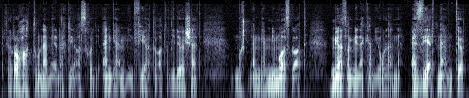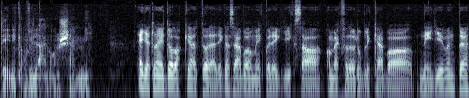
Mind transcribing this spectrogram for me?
Tehát rohadtul nem érdekli az, hogy engem, mint fiatalt vagy időset, most engem mi mozgat, mi az, ami nekem jó lenne. Ezért nem történik a világon semmi. Egyetlen egy dolog kell tőled igazából, még pedig X a, a megfelelő rublikába négy évente,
